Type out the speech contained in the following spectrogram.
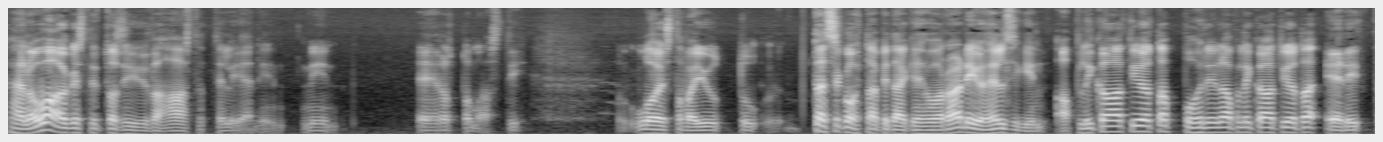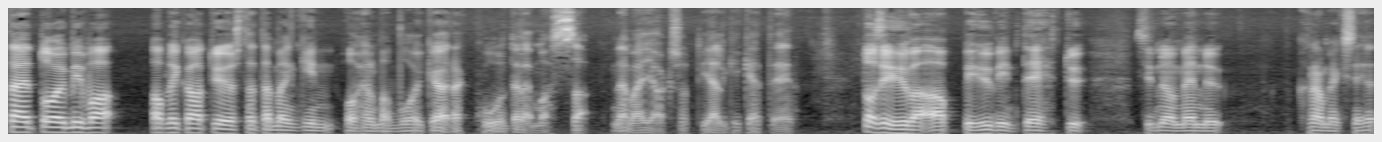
hän on oikeasti tosi hyvä haastattelija, niin, niin ehdottomasti loistava juttu. Tässä kohtaa pitää kehua Radio Helsingin applikaatiota, puhelinaplikaatiota, erittäin toimiva applikaatio, josta tämänkin ohjelman voi käydä kuuntelemassa nämä jaksot jälkikäteen. Tosi hyvä appi, hyvin tehty. Sinne on mennyt Gramexin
